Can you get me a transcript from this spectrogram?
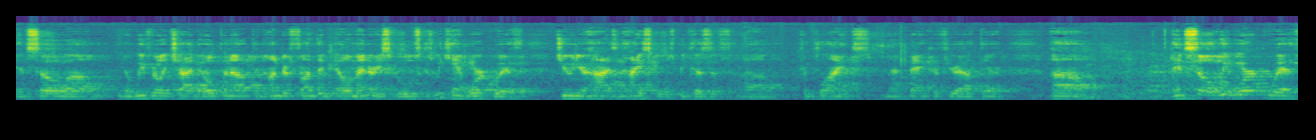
And so, um, you know, we've really tried to open up in underfunded elementary schools because we can't work with junior highs and high schools because of um, compliance. Matt Banker, if you're out there. Um, and so we work with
